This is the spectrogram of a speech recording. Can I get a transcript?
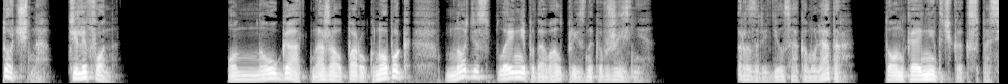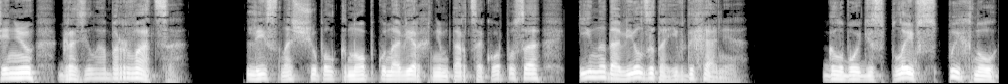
Точно, телефон. Он наугад нажал пару кнопок, но дисплей не подавал признаков жизни. Разрядился аккумулятор, тонкая ниточка к спасению грозила оборваться. Лис нащупал кнопку на верхнем торце корпуса и надавил, затаив дыхание. Голубой дисплей вспыхнул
